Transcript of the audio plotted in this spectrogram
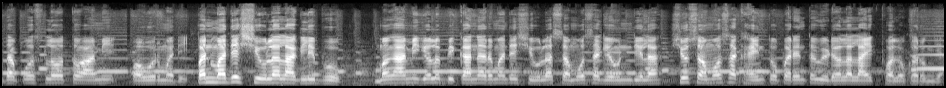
आता पोचलो होतो आम्ही पौरमध्ये पण मध्ये शिवला लागली भूक. मग आम्ही गेलो बिकानेरमध्ये शिवला समोसा घेऊन दिला. शिव समोसा खाईन तोपर्यंत व्हिडिओला लाईक फॉलो करून घ्या.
